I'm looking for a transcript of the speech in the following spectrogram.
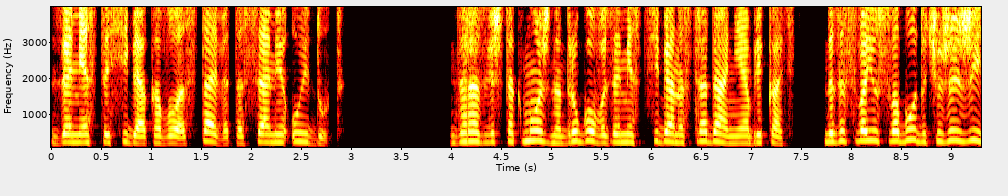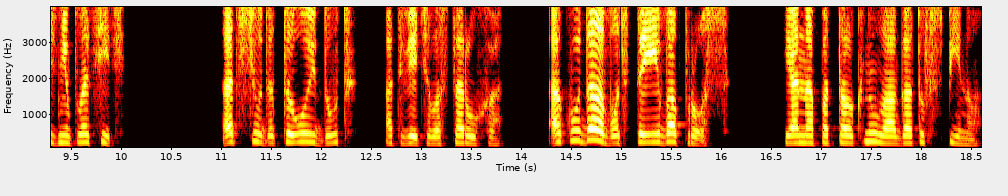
За место себя кого оставят, а сами уйдут». «Да разве ж так можно другого за место себя на страдания обрекать, да за свою свободу чужой жизнью платить?» «Отсюда-то уйдут», — ответила старуха. «А куда, вот ты и вопрос». И она подтолкнула Агату в спину.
